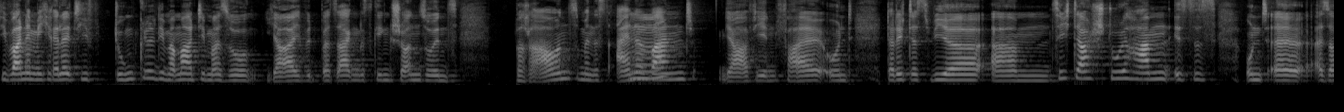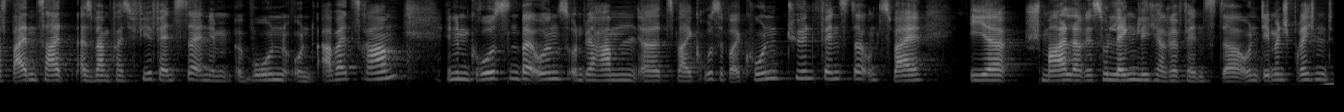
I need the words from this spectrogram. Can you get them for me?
Die waren nämlich relativ dunkel. Die Mama hat die mal so, ja, ich würde mal sagen, das ging schon so ins Braun, zumindest eine mhm. Wand. Ja, auf jeden Fall. Und dadurch, dass wir ähm, Sichtdachstuhl haben, ist es, und äh, also auf beiden Seiten, also wir haben quasi vier Fenster in dem Wohn- und Arbeitsraum, in dem großen bei uns. Und wir haben äh, zwei große Balkontürenfenster und zwei eher schmalere, so länglichere Fenster. Und dementsprechend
